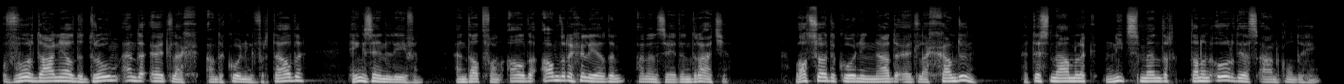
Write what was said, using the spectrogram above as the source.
voor Daniel de droom en de uitleg aan de koning vertelde, hing zijn leven en dat van al de andere geleerden aan een zijden draadje. Wat zou de koning na de uitleg gaan doen? Het is namelijk niets minder dan een oordeelsaankondiging.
